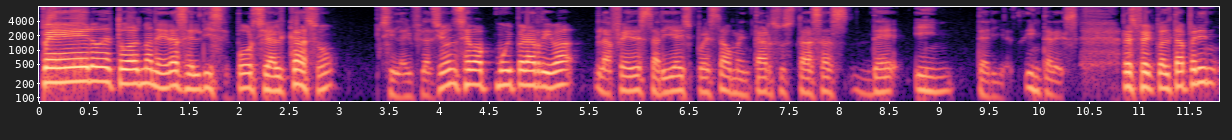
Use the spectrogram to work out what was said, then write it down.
pero de todas maneras él dice, por si al caso, si la inflación se va muy para arriba, la Fed estaría dispuesta a aumentar sus tasas de interés interés. Respecto al tapering,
